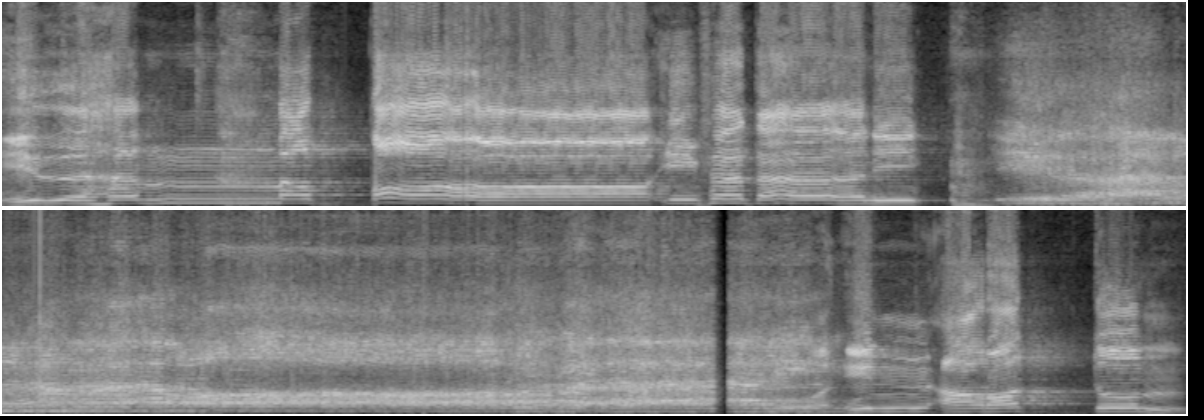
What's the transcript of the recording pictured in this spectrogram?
إذ هم الطائفتان إذ هم الطائفتان وإن أردت أردتم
